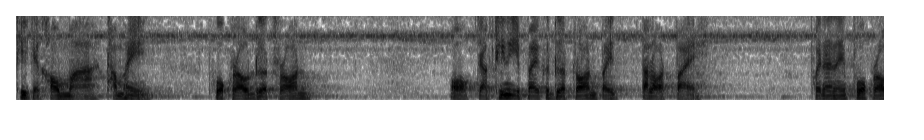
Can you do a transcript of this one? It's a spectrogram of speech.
ที่จะเข้ามาทำให้พวกเราเดือดร้อน ออกจากที่นี่ไปก็เดือดร้อนไปตลอดไป เพราะนั้นในพวกเรา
